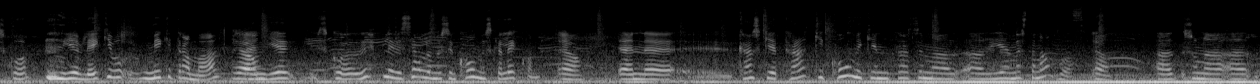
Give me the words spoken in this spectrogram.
Sko, ég hef leikið mikið drama Já. en ég sko, upplifi sjálf mig sem komiska leikon. Já. En uh, kannski er tragikómikinn það sem að, að ég hef mestan áhuga. Já. að, svona, að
